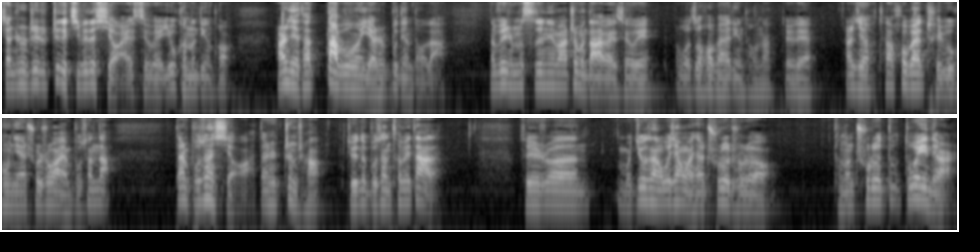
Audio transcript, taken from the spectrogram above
像这种这这个级别的小 SUV 有可能顶头，而且它大部分也是不顶头的。那为什么四零零八这么大个 SUV 我坐后排顶头呢？对不对？而且它后排腿部空间说实话也不算大，但是不算小啊，但是正常，绝对不算特别大的。所以说，我就算我想往下出溜出溜，可能出溜多多一点，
